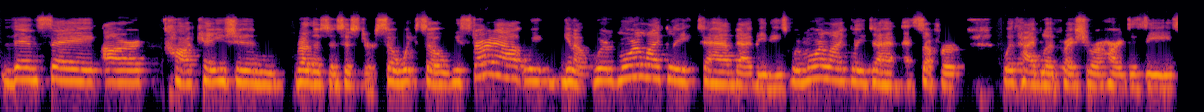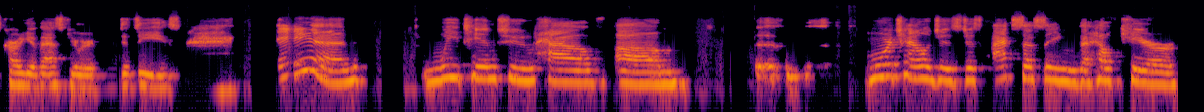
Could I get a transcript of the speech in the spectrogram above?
than say our Caucasian brothers and sisters. So we so we start out we you know we're more likely to have diabetes. We're more likely to ha- suffer with high blood pressure or heart disease, cardiovascular disease, and we tend to have um, more challenges just accessing the healthcare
